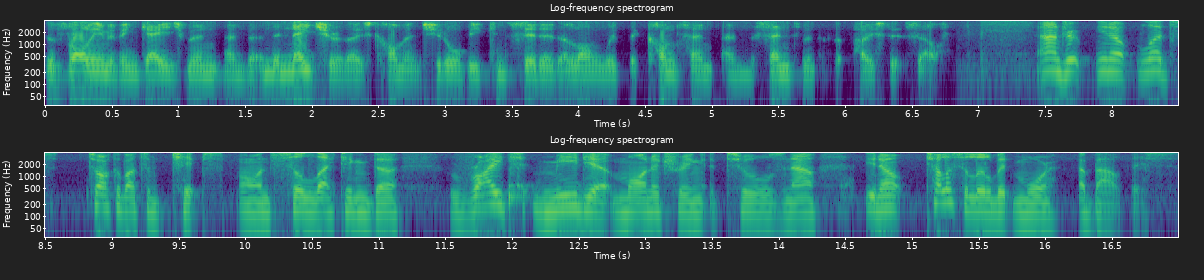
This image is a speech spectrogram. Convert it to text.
the volume of engagement and the, and the, nature of those comments should all be considered along with the content and the sentiment of the post itself. Andrew, you know, let's talk about some tips on selecting the right media monitoring tools. Now, you know, tell us a little bit more about this.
